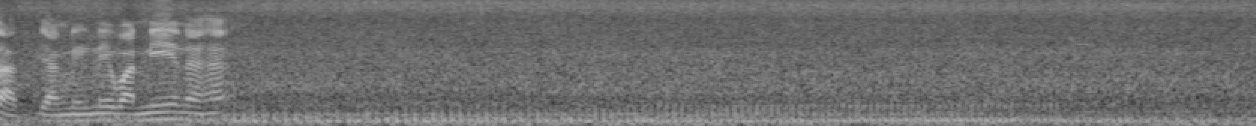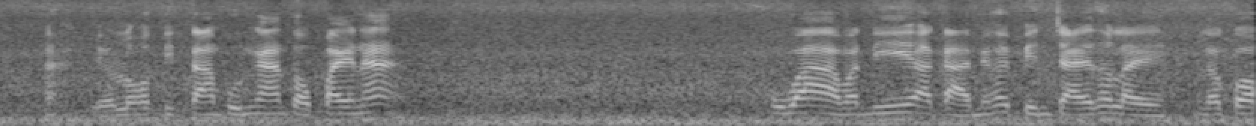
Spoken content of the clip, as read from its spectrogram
สรรคอย่างหนึ่งในวันนี้นะฮะเดี๋ยวรอติดตามผลงานต่อไปนะฮะเพราะว่าวันนี้อากาศไม่ค่อยเป็นใจเท่าไหร่ แล้วก็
